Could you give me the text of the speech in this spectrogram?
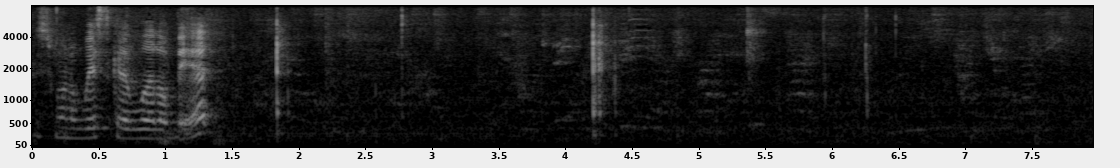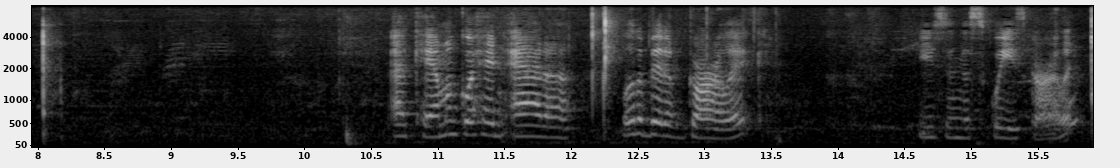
Just want to whisk it a little bit. Okay, I'm going to go ahead and add a little bit of garlic using the squeezed garlic.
